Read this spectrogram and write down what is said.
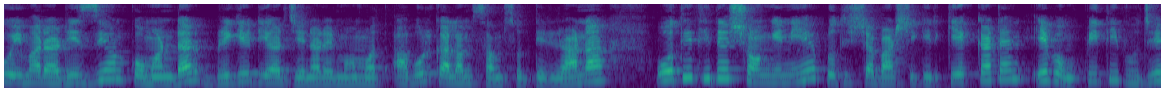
Guimara region commander brigadier general Mohammad Abul Kalam Shamsuddin Rana, অতিথিদের সঙ্গে নিয়ে প্রতিষ্ঠা বার্ষিকীর কেক কাটেন এবং প্রীতিভোজে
